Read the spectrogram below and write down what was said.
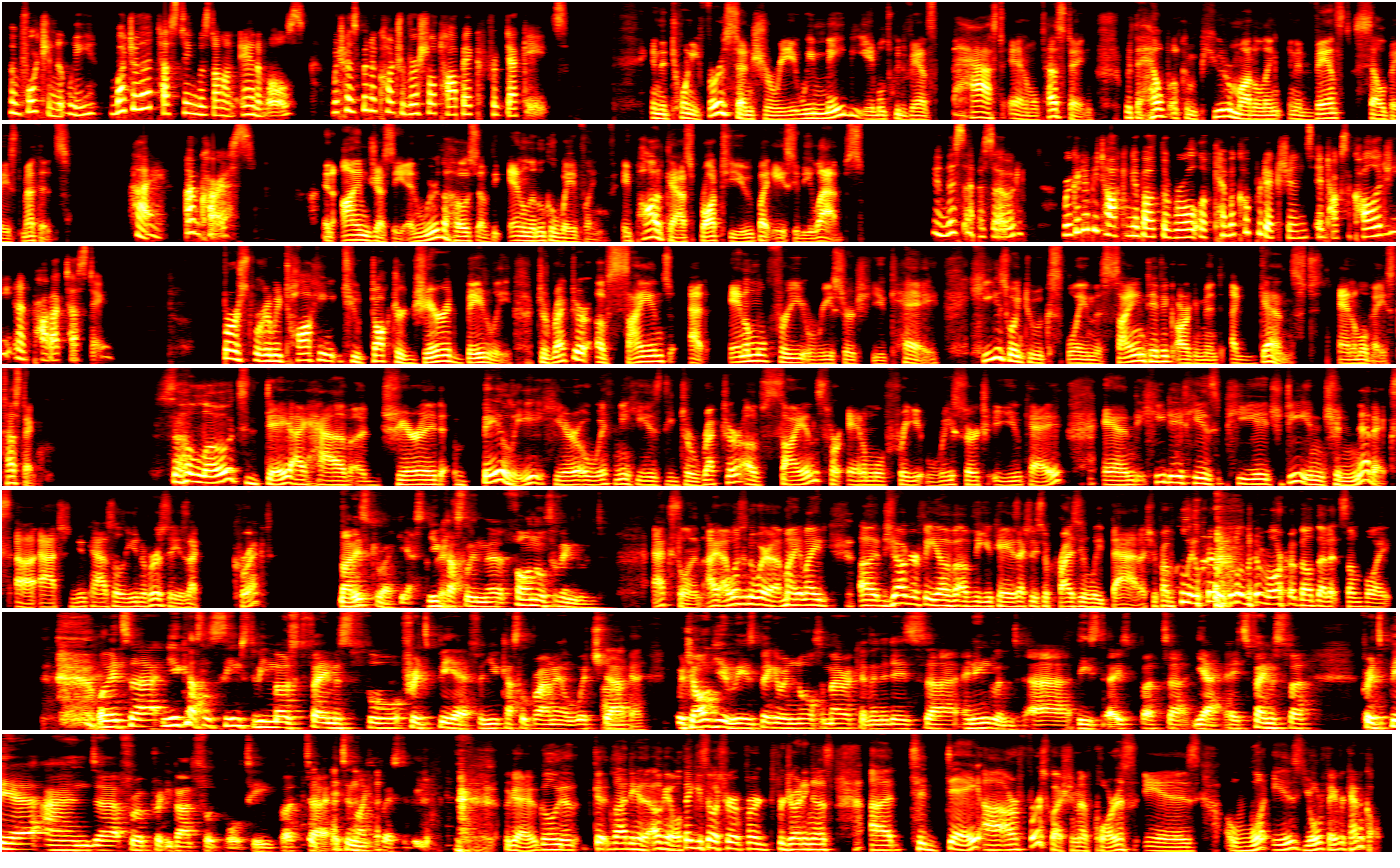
Unfortunately, much of that testing was done on animals, which has been a controversial topic for decades in the 21st century, we may be able to advance past animal testing with the help of computer modeling and advanced cell based methods. Hi, I'm Karis. And I'm Jesse, and we're the hosts of The Analytical Wavelength, a podcast brought to you by ACD Labs. In this episode, we're going to be talking about the role of chemical predictions in toxicology and product testing. First, we're going to be talking to Dr. Jared Bailey, Director of Science at Animal Free Research UK. He's going to explain the scientific argument against animal based testing. So, hello. Today I have uh, Jared Bailey here with me. He is the Director of Science for Animal Free Research UK, and he did his PhD in genetics uh, at Newcastle University. Is that correct? That is correct, yes. Newcastle in the far north of England. Excellent. I, I, wasn't aware. My my uh, geography of, of the UK is actually surprisingly bad. I should probably learn a little bit more about that at some point. Well, it's uh, Newcastle seems to be most famous for for its beer, for Newcastle Brown Ale, which uh, oh, okay. which arguably is bigger in North America than it is uh, in England uh, these days. But uh, yeah, it's famous for for its beer and uh, for a pretty bad football team. But uh, it's a nice place to be. okay, glad to hear that. Okay, well, thank you so much for for, for joining us uh, today. Uh, our first question, of course, is what is your favorite chemical?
